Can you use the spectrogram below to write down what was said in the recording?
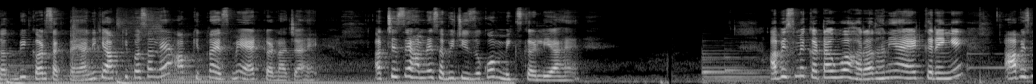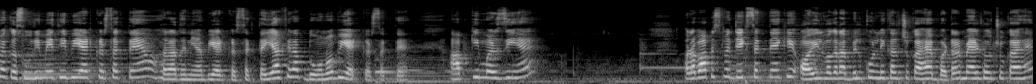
तक भी कर सकते हैं यानी कि आपकी पसंद है आप कितना इसमें ऐड करना चाहें। अच्छे से हमने सभी चीज़ों को मिक्स कर लिया है। अब इसमें कटा हुआ हरा धनिया ऐड करेंगे। आप इसमें कसूरी मेथी भी ऐड कर सकते हैं और हरा धनिया भी ऐड कर सकते हैं, या फिर आप दोनों भी ऐड कर सकते हैं। आपकी मर्ज़ी है। और अब आप इसमें देख सकते हैं कि ऑयल वगैरह बिल्कुल निकल चुका है बटर मेल्ट हो चुका है।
